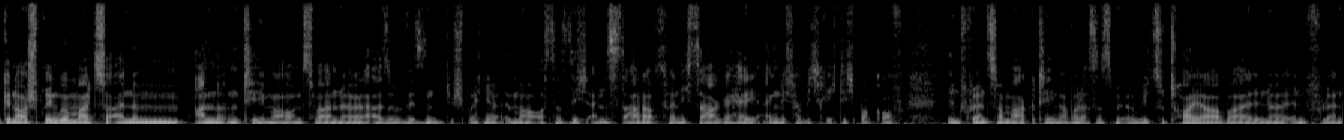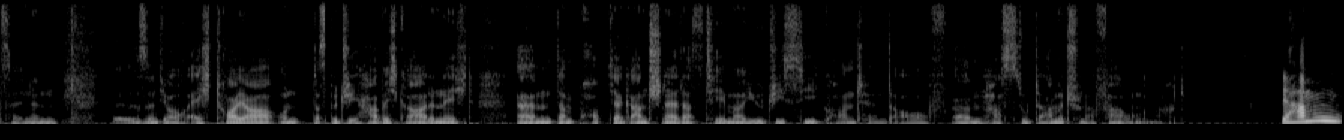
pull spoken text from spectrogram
genau, springen wir mal zu einem anderen Thema. Und zwar, ne, also wir sind, wir sprechen ja immer aus der Sicht eines Startups, wenn ich sage, hey, eigentlich habe ich richtig Bock auf Influencer-Marketing, aber das ist mir irgendwie zu teuer, weil ne, InfluencerInnen äh, sind ja auch echt teuer und das Budget habe ich gerade nicht. Ähm, dann poppt ja ganz schnell das Thema UGC-Content auf. Ähm, hast du damit schon Erfahrung gemacht? Wir haben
